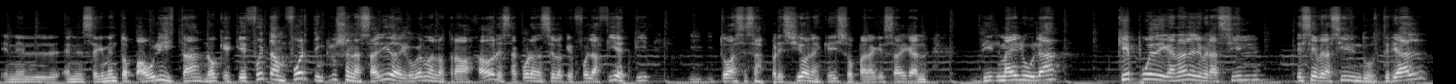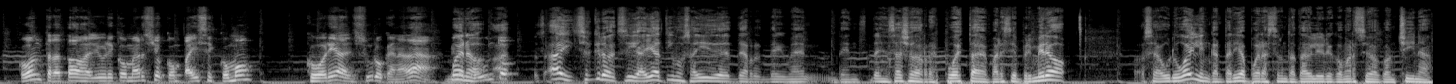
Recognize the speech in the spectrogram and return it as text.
en el, en el segmento paulista, ¿no? que, que fue tan fuerte incluso en la salida del gobierno de los trabajadores, acuérdense lo que fue la Fiespi y, y todas esas presiones que hizo para que salgan Dilma y Lula, ¿qué puede ganar el Brasil, ese Brasil industrial, con tratados de libre comercio con países como Corea del Sur o Canadá? Me Bueno, pregunto- ah, yo creo que sí, hay atisbos ahí de, de- de- de- de ensayo de respuesta, me parece. Primero, o sea, a Uruguay le encantaría poder hacer un tratado de libre comercio con China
